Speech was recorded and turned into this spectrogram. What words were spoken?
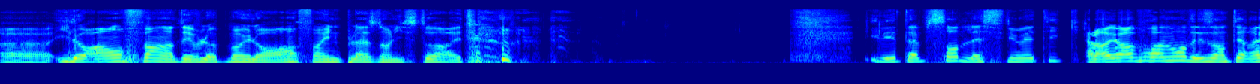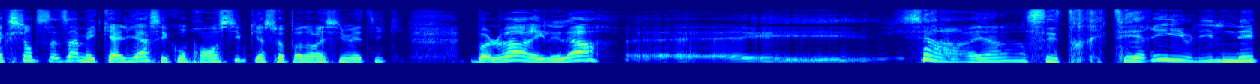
euh, Il aura enfin un développement, il aura enfin une place dans l'histoire et il est absent de la cinématique. Alors il y aura probablement des interactions, de ça, mais Kalia c'est compréhensible qu'elle soit pas dans la cinématique. Bolvar il est là, euh, il sert à rien, c'est très terrible, il n'est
